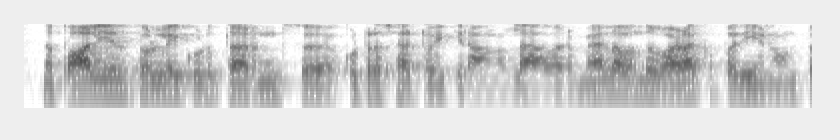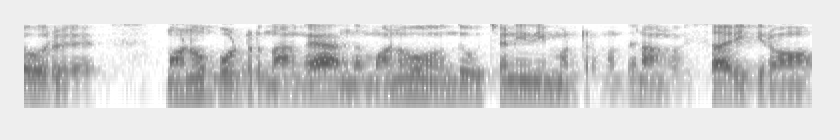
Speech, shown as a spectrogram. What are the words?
இந்த பாலியல் தொல்லை கொடுத்தாருன்னு குற்றச்சாட்டு வைக்கிறாங்கல்ல அவர் மேல வந்து வழக்கு பதியணும்ட்டு ஒரு மனு போட்டிருந்தாங்க. அந்த மனுவை வந்து உச்சநீதிமன்றம் வந்து நாங்க விசாரிக்கிறோம்.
